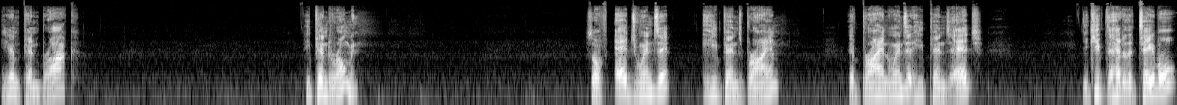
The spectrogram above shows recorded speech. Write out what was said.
He didn't pin Brock. He pinned Roman. So if Edge wins it, he pins Bryan. If Bryan wins it, he pins Edge. You keep the head of the table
